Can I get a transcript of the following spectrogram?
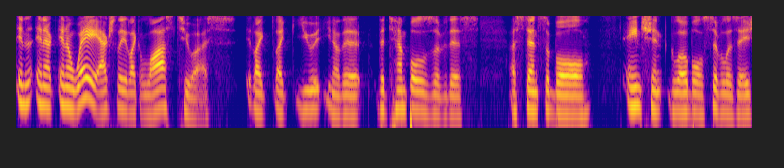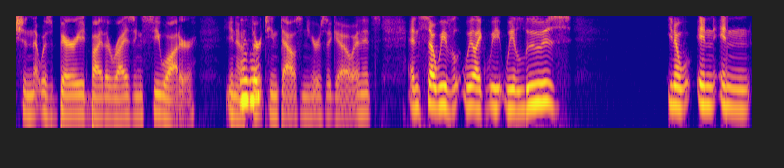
in in a in a way actually like lost to us. Like like you you know the the temples of this ostensible ancient global civilization that was buried by the rising seawater you know mm-hmm. 13,000 years ago and it's and so we've we like we we lose you know, in in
